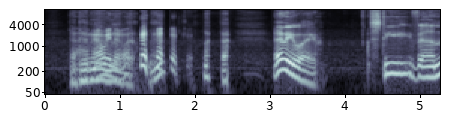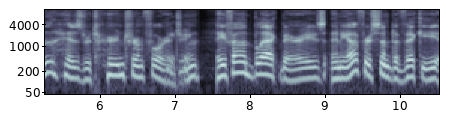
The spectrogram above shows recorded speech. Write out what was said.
did now we know know. Anyway, Stephen has returned from foraging. He found blackberries and he offers some to Vicky.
